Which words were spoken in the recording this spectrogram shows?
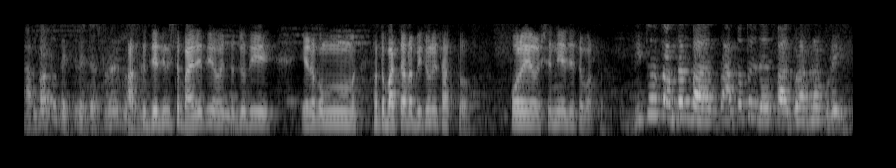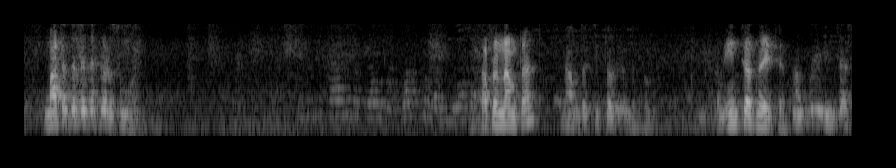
আমরা তো দেখছি এটা স্টুডেন্ট আজকে যে জিনিসটা বাইরে দিয়ে হয়েছে যদি এরকম হয়তো বাচ্চারা ভিতরে থাকতো পরে এসে নিয়ে যেতে পারতো। ভিতরে তো আপনার আমরা তো ঘোরাফেরা করি। মাঠে তেলে একটা সময়। আপনার নামটা? নাম তো চিত্তরঞ্জন আমি ইনচার্জ নিয়েছেন আমি ইনচার্জ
